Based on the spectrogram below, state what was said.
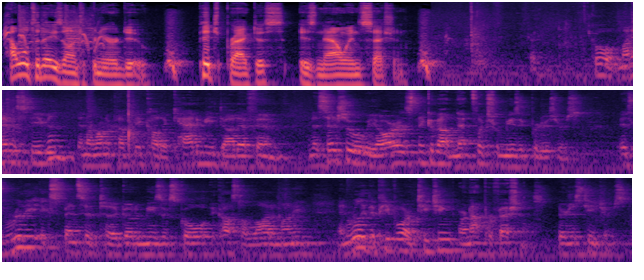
How will today's entrepreneur do? Pitch practice is now in session. Cool. My name is Steven, and I run a company called Academy.fm. And essentially, what we are is think about Netflix for music producers. It's really expensive to go to music school, it costs a lot of money, and really, the people are teaching are not professionals, they're just teachers.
